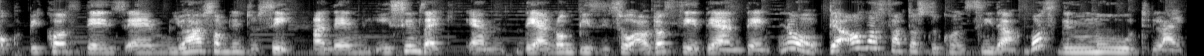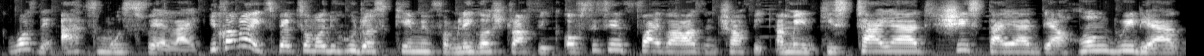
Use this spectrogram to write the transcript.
talk because there's um you have something to say and then it seems like um they are not busy, so I'll just say there and then. No, there are other factors to consider. What's the mood like? What's the atmosphere like? You cannot expect somebody who just came in from Lagos traffic of sitting five hours in traffic. I mean, he's tired, she's tired, they are hungry, they are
